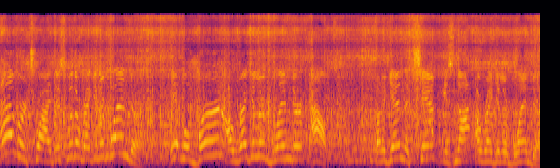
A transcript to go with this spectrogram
ever try this with a regular blender. It will burn a regular blender out. But again, the Champ is not a regular blender.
